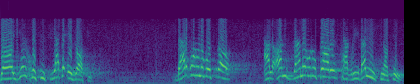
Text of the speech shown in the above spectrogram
با یک خصوصیت اضافی. در قرون وسطا الان زن اروپا رو تقریبا می‌شناسیم.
